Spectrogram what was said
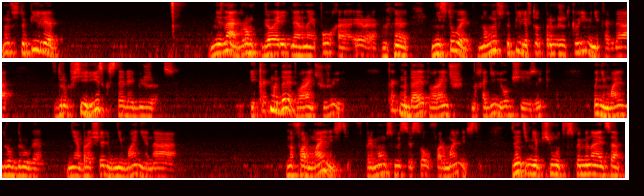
Мы вступили, не знаю, громко говорить, наверное, эпоха, эра не стоит, но мы вступили в тот промежуток времени, когда вдруг все резко стали обижаться. И как мы до этого раньше жили? Как мы до этого раньше находили общий язык, понимали друг друга, не обращали внимания на на формальности, в прямом смысле слова формальности. Знаете, мне почему-то вспоминается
